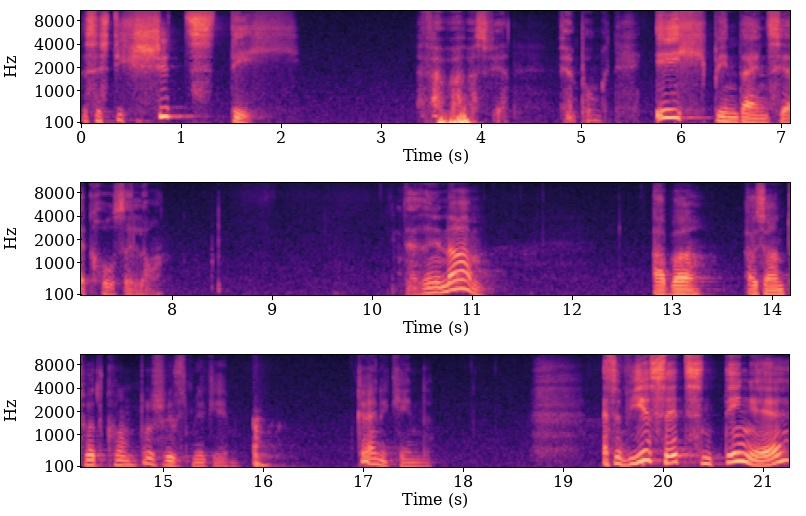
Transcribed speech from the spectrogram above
Das heißt, ich schütze dich. Was für, für ein Punkt. Ich bin dein sehr großer Lohn. Das ist enorm. Aber als Antwort kommt, was willst du mir geben? Keine Kinder. Also wir setzen Dinge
